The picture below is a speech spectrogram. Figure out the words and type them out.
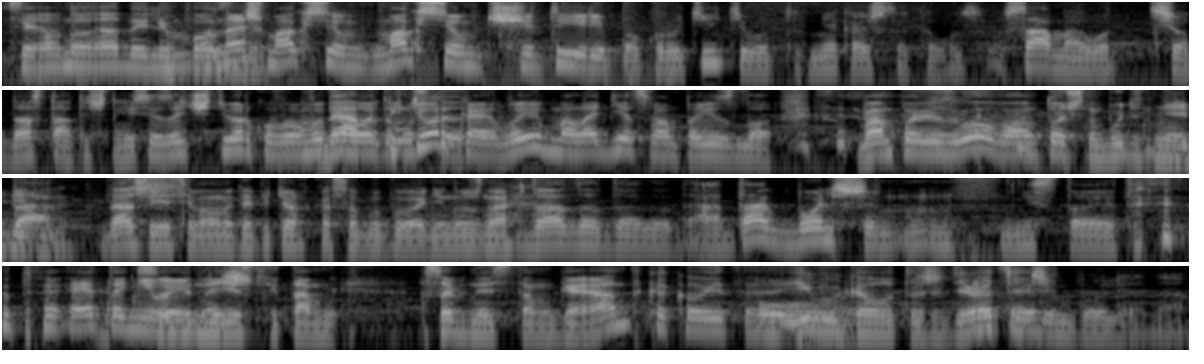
Все равно рано или Ну, поздно. Знаешь, максимум, максимум 4 покрутите. Вот мне кажется, это вот самое вот все достаточно. Если за четверку вам Да, выпала потому пятерка, вы молодец, вам повезло. Вам повезло, вам точно будет не Да. обидно. Даже если вам эта пятерка особо была не нужна. Да, да, да, да, да. А так больше не стоит. Это не Особенно выигрыш. если там Особенно если там гарант какой-то, и вы О, кого-то Это ждете. тем более, да.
